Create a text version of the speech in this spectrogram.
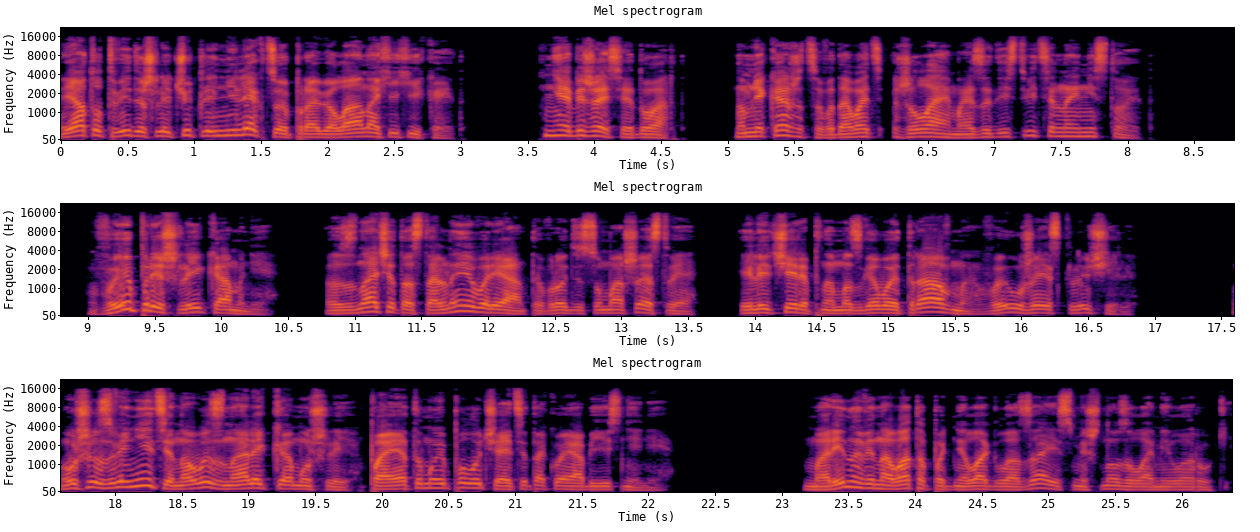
Я тут, видишь ли, чуть ли не лекцию провел, а она хихикает. Не обижайся, Эдуард, но мне кажется, выдавать желаемое за действительное не стоит. Вы пришли ко мне. Значит, остальные варианты, вроде сумасшествия или черепно-мозговой травмы, вы уже исключили. Уж извините, но вы знали, к кому шли, поэтому и получайте такое объяснение. Марина виновато подняла глаза и смешно заломила руки.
